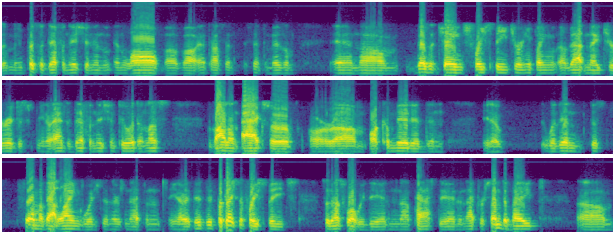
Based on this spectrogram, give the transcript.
I mean, it puts a definition in in law of uh, anti-Semitism, and um, doesn't change free speech or anything of that nature. It just you know adds a definition to it, unless violent acts are are um, are committed, and you know within this form of that language, then there's nothing. You know, it, it protects the free speech. So that's what we did and uh, passed it. And after some debate, um,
